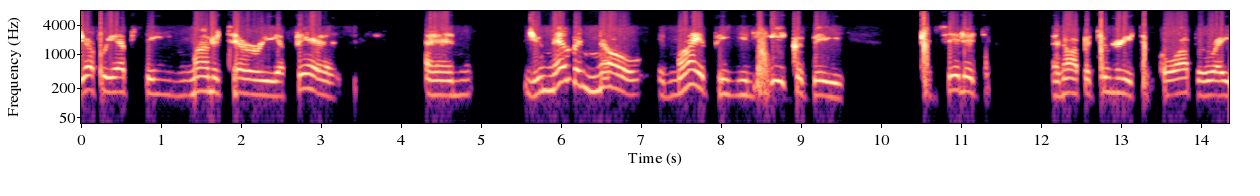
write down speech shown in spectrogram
Jeffrey Epstein monetary affairs. And you never know, in my opinion, he could be considered an opportunity to cooperate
